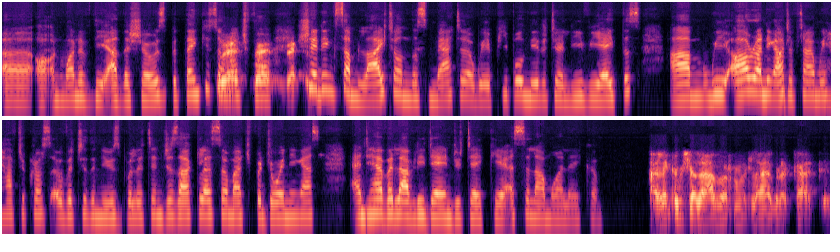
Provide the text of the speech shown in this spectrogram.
uh, on one of the other shows. But thank you so That- much for that- that- shedding some light on this matter where people needed to alleviate this. Um, we are running out of time. We have to cross over to the news bulletin. Jazakallah so much for joining us and have a lovely day and do take care. Assalamu alaikum. Alaikum salam wa rahmatullahi wa barakatuh.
